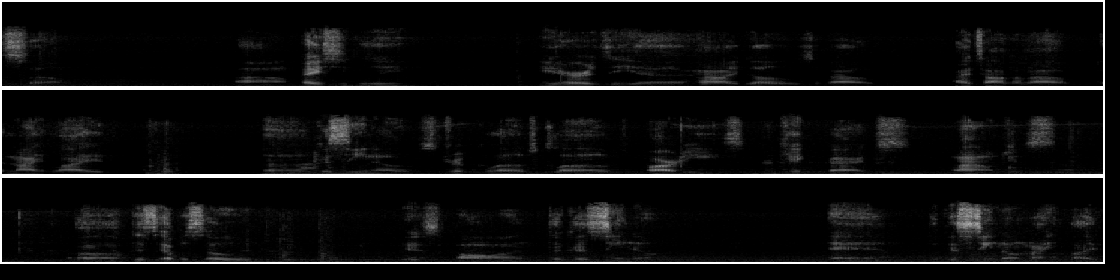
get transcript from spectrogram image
So, uh, basically, you heard the uh, how it goes about. I talk about the nightlife, uh, casinos, strip clubs, clubs, parties, kickbacks, lounges. Uh, this episode is on the casino and the casino nightlife.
